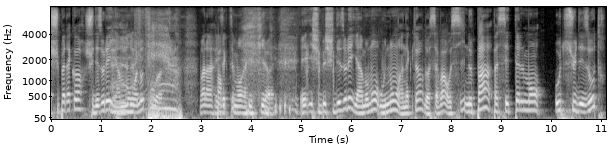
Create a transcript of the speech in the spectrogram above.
je suis pas d'accord. Je suis désolé. Il y a un moment ou un autre où, euh, voilà, exactement, les fils. ouais. Et, et je, suis, je suis désolé. Il y a un moment où non, un acteur doit savoir aussi ne pas passer tellement au-dessus des autres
